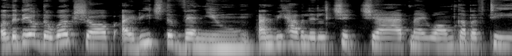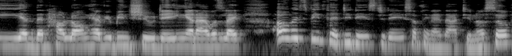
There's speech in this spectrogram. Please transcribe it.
on the day of the workshop, I reach the venue and we have a little chit chat, my warm cup of tea, and then how long have you been shooting? And I was like, oh, it's been 30 days today, something like that, you know. So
